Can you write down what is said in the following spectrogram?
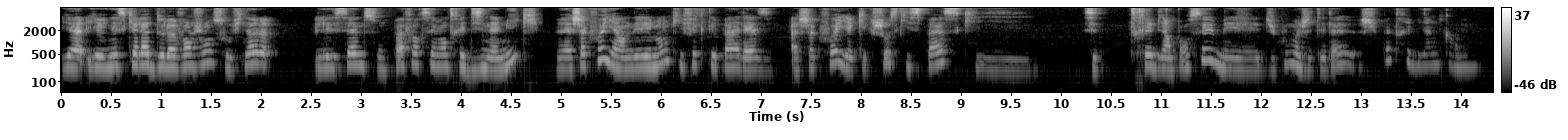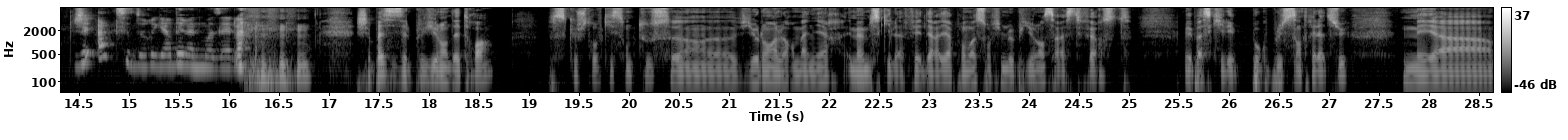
il y a, y a une escalade de la vengeance où au final, les scènes sont pas forcément très dynamiques, mais à chaque fois, il y a un élément qui fait que t'es pas à l'aise. À chaque fois, il y a quelque chose qui se passe qui. C'est très bien pensé, mais du coup, moi j'étais là, je suis pas très bien quand même. J'ai hâte de regarder Mademoiselle. je sais pas si c'est le plus violent des trois, parce que je trouve qu'ils sont tous euh, violents à leur manière, et même ce qu'il a fait derrière, pour moi son film le plus violent ça reste First, mais parce qu'il est beaucoup plus centré là-dessus. Mais euh,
